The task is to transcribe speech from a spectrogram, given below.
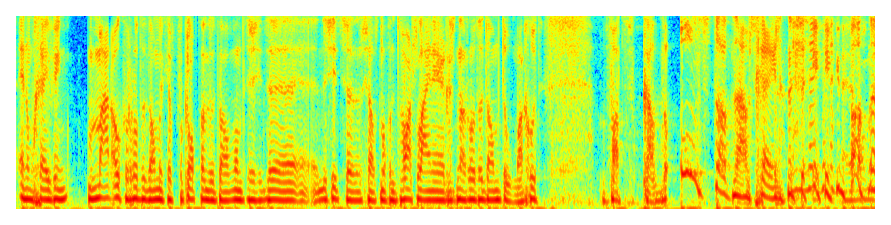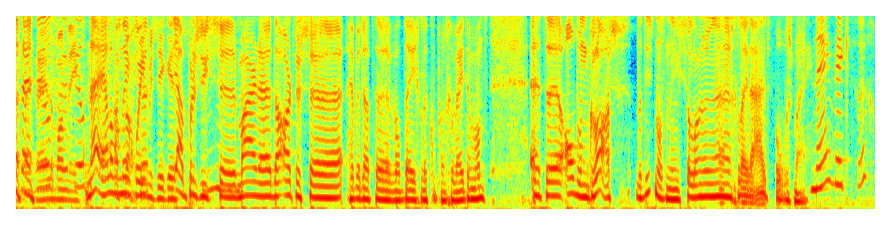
en omgeving. Maar ook Rotterdam, ik heb verklapt aan het al. Want er zit, uh, er zit zelfs nog een dwarslijn ergens naar Rotterdam toe. Maar goed, wat kan ons dat nou schelen? helemaal, helemaal niks. Nee, helemaal niks. goede muziek is. Ja, precies. Uh, maar uh, de artists hebben dat wel degelijk op hun geweten. Want het album Glass, dat is nog niet zo lang geleden uit volgens mij. Nee, een weekje terug?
